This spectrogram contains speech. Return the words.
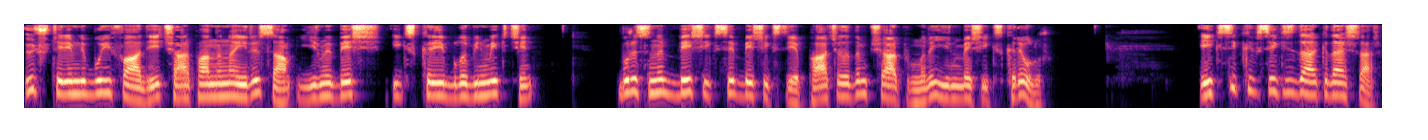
3 terimli bu ifadeyi çarpanlarına ayırırsam 25x kareyi bulabilmek için burasını 5x'e 5x diye parçaladım. Çarpımları 25x kare olur. Eksi 48'de arkadaşlar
